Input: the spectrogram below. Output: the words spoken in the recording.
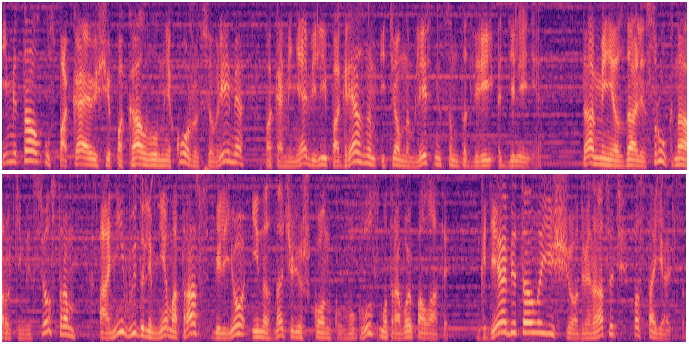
и металл успокаивающе покалывал мне кожу все время, пока меня вели по грязным и темным лестницам до дверей отделения. Там меня сдали с рук на руки медсестрам, а они выдали мне матрас, белье и назначили шконку в углу смотровой палаты, где обитало еще 12 постояльцев.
